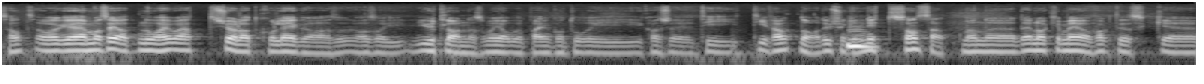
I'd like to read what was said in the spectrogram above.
Sant? Og jeg må si at nå har jeg jo selv hatt kollegaer altså, i utlandet som har jobbet på en kontor i kanskje 10-15 år. Det er jo ikke noe mm. nytt sånn sett, men uh, det er noe med å faktisk uh,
